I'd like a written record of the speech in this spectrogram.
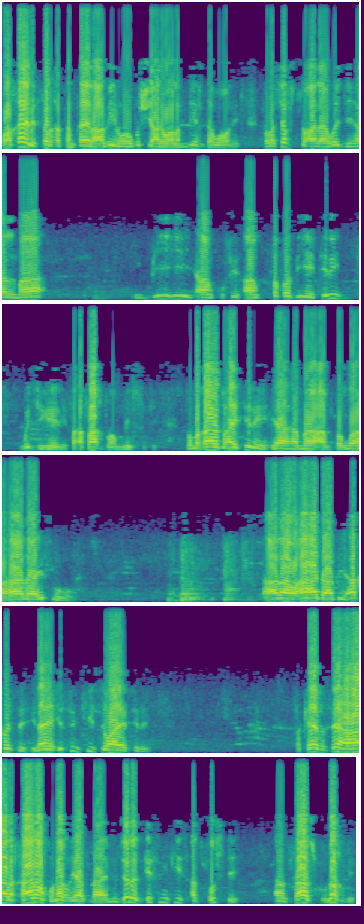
khayl sarkatan khayl cadiima wagushi ale waa lamir dawooli fabashaftu calaa wajhi halmaa bihi aan kufi aan kufafadhiyay tiri wejigeedi faafaaqt waa mirsati uma qaalat waxay tiri ya aba cabdallah hada ismuhu hada waxaa hadda adi akrisi ilaahay isimkiisa waaya tiri. Fa kayfa see ahaada kaanaan kunaqdiyaas dhahay mujarad ismkiis ad xusti aan saas kunaqdi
